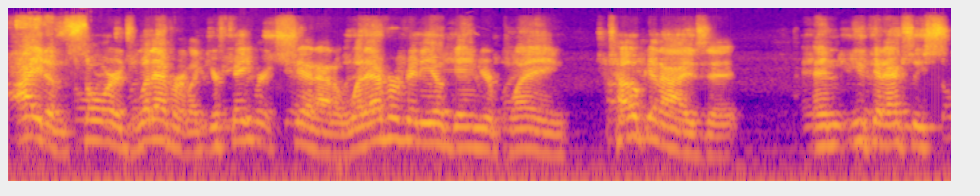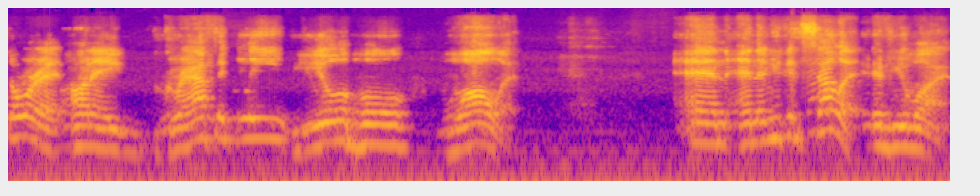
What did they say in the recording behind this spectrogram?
items, swords, whatever, like your favorite shit out of whatever video game you're playing, tokenize it, and you can actually store it on a graphically viewable wallet. And and then you can sell it if you want.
